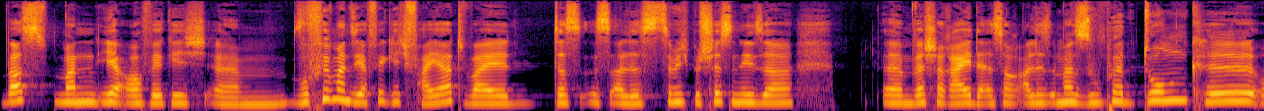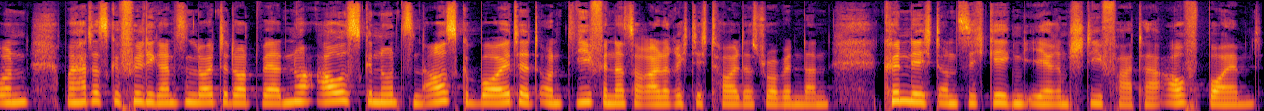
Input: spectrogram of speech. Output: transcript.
Was man ihr auch wirklich, ähm, wofür man sie auch wirklich feiert, weil das ist alles ziemlich beschissen in dieser ähm, Wäscherei, da ist auch alles immer super dunkel und man hat das Gefühl, die ganzen Leute dort werden nur ausgenutzt und ausgebeutet und die finden das auch alle richtig toll, dass Robin dann kündigt und sich gegen ihren Stiefvater aufbäumt.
